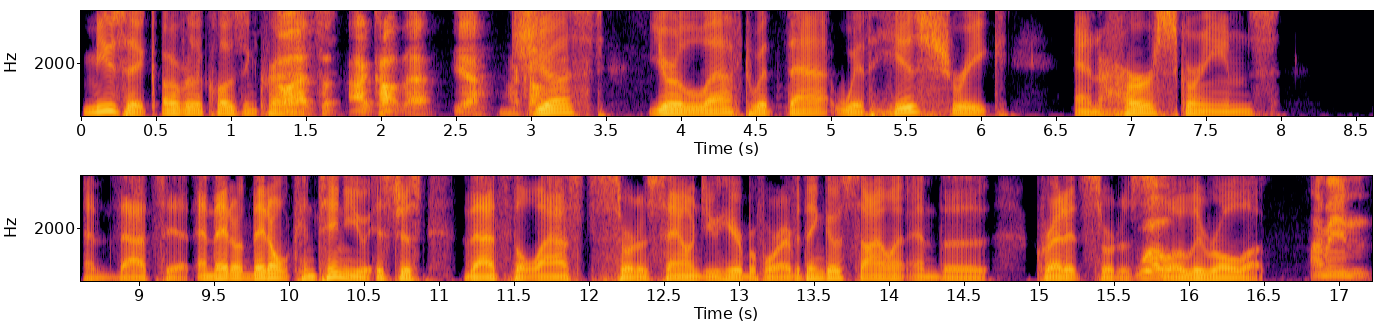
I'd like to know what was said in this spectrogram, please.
music over the closing oh, credits. that's, I caught that. Yeah, I just you're left with that with his shriek and her screams and that's it. And they don't they don't continue. It's just that's the last sort of sound you hear before everything goes silent and the credits sort of Well- slowly roll up. I mean,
